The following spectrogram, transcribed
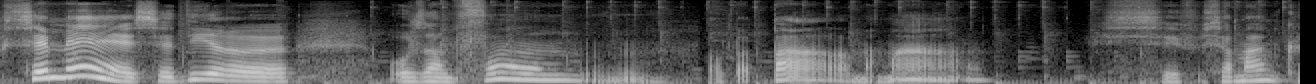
s'aimer, c'est dire euh, aux enfants, au papa, à maman, ça manque.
